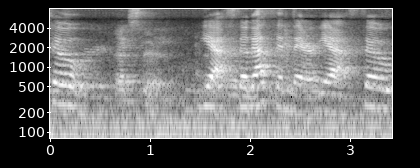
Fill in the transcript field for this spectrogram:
so. That's there. Yeah, so that's in there, yeah. So,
